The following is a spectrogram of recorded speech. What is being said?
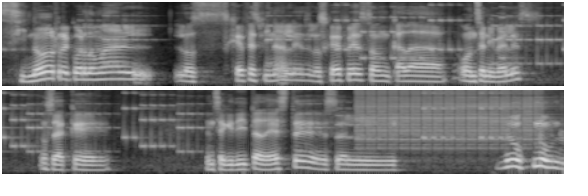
Si no recuerdo mal, los jefes finales, los jefes son cada 11 niveles. O sea que enseguidita de este es el... No, no, no.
